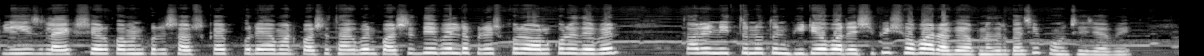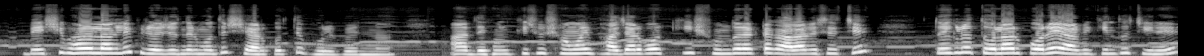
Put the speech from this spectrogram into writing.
প্লিজ লাইক শেয়ার কমেন্ট করে সাবস্ক্রাইব করে আমার পাশে থাকবেন। পাশে দিয়ে বেলটা প্রেস করে অল করে দেবেন, তাহলে নিত্য নতুন ভিডিও বা রেসিপি সবার আগে আপনাদের কাছে পৌঁছে যাবে। বেশি ভালো লাগলে প্রিয়জনদের মধ্যে শেয়ার করতে ভুলবেন না। আর দেখুন, কিছু সময় ভাজার পর কি সুন্দর একটা কালার এসেছে। তো এগুলো তোলার পরে আমি কিন্তু চিনের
